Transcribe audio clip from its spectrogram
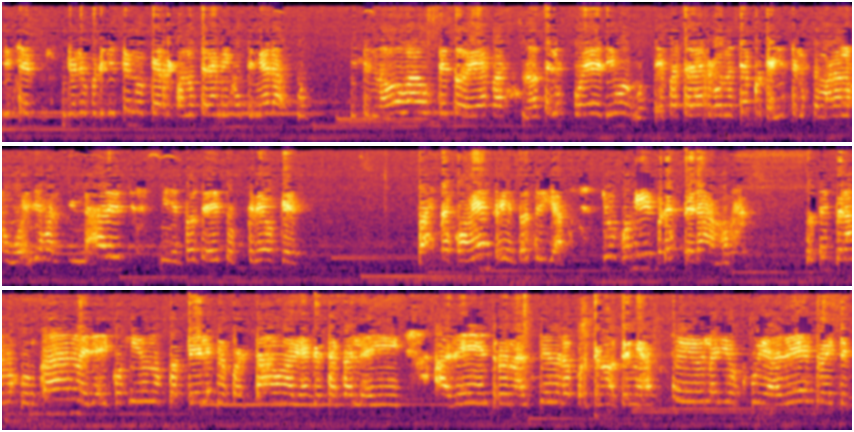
dice, yo le digo, pero yo tengo que reconocer a mi hijo, señora, dice, no va usted todavía, no se les puede, dijo, usted pasar a reconocer porque ellos se les tomaron las huellas al final y entonces eso creo que basta con eso. Y entonces ya, yo cogí, pero esperamos entonces esperamos con calma y de ahí cogí unos papeles que faltaban, había que sacarle ahí adentro en la cédula porque no tenía cédula, yo fui adentro y te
